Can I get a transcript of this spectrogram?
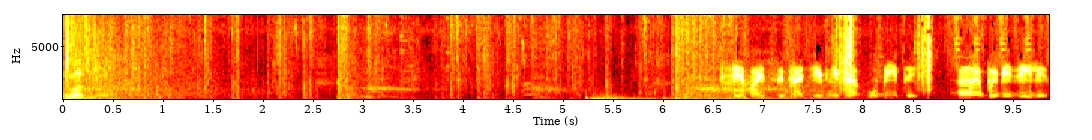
Вот, двое. Все бойцы противника убиты. Мы победили.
